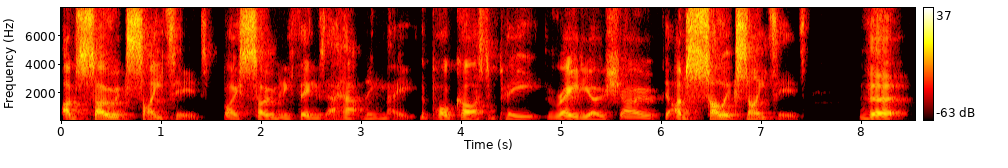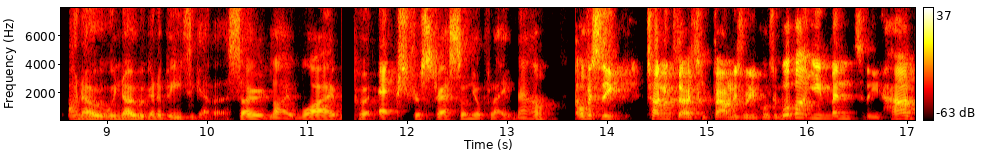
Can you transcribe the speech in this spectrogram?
I'm so excited by so many things that are happening, mate. The podcast and Pete, the radio show. I'm so excited that I know we know we're going to be together. So like, why put extra stress on your plate now? Obviously, turning 30, family is really important. What about you mentally? Have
